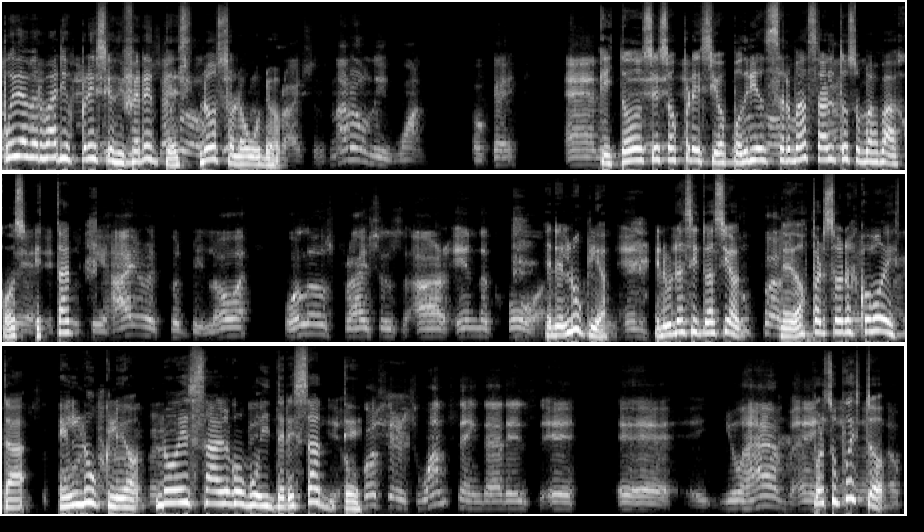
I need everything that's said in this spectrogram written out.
Puede haber varios precios diferentes, no solo uno. Que todos esos precios podrían ser más altos o más bajos. Están en el núcleo. En una situación de dos personas como esta, el núcleo no es algo muy interesante. Por supuesto,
